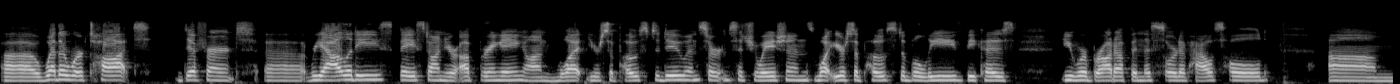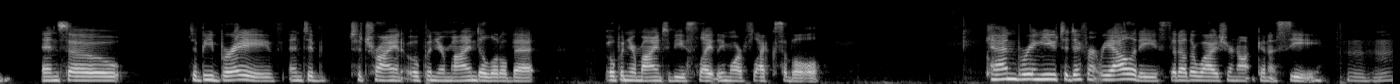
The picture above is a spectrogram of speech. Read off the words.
uh, whether we're taught different uh, realities based on your upbringing, on what you're supposed to do in certain situations, what you're supposed to believe because you were brought up in this sort of household. Um, and so to be brave and to to try and open your mind a little bit, open your mind to be slightly more flexible can bring you to different realities that otherwise you're not going to see. Mm-hmm.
